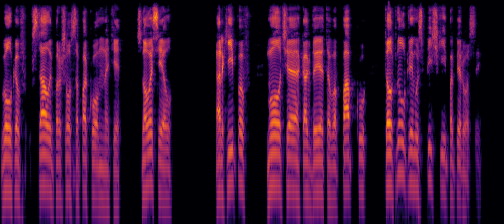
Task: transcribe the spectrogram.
Волков встал и прошелся по комнате, снова сел. Архипов, молча, как до этого папку, толкнул к нему спички и папиросы.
